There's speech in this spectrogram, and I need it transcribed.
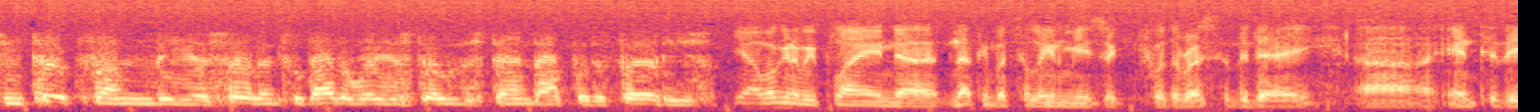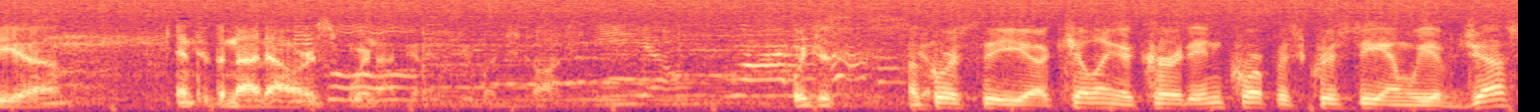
she took from the assailant, who, by the way, is still in the standoff with the authorities. Yeah, we're going to be playing uh, nothing but Selena music for the rest of the day uh, into the uh, into the night hours. We're not going to do much talking. We're just. Of course, the uh, killing occurred in Corpus Christi, and we have just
